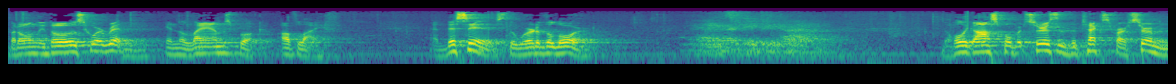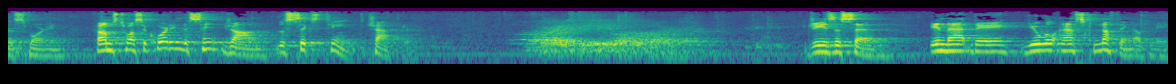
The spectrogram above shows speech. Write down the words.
but only those who are written in the Lamb's book of life. And this is the word of the Lord. The Holy Gospel, which serves as the text for our sermon this morning, comes to us according to St. John, the 16th chapter. You, Jesus said, In that day you will ask nothing of me.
